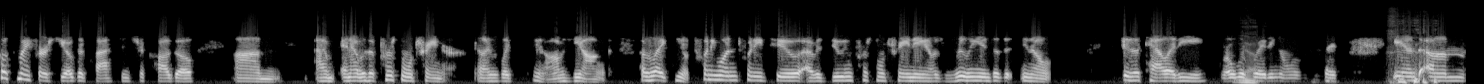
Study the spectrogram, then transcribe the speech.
took my first yoga class in Chicago. Um, I, and I was a personal trainer. And I was like, you know, I was young. I was like, you know, 21, 22. I was doing personal training. I was really into the, you know, physicality, rollerblading all over the place. And, um,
